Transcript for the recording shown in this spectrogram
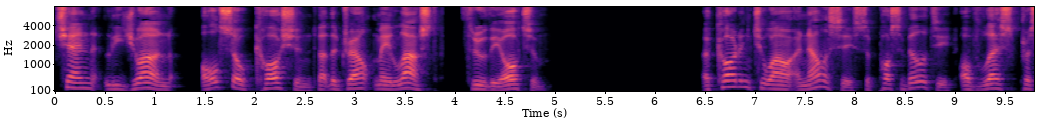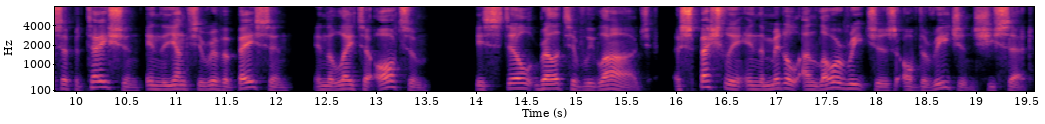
Chen Lijuan also cautioned that the drought may last through the autumn. According to our analysis, the possibility of less precipitation in the Yangtze River basin in the later autumn is still relatively large, especially in the middle and lower reaches of the region, she said.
